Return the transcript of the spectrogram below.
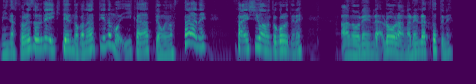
ー、みんなそれぞれで生きてるのかなっていうのもいいかなって思います。ただね、最終話のところでね、あの、連絡、ローランが連絡取ってね、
